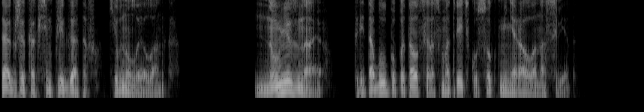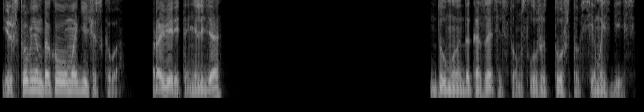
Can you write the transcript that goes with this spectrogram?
Так же, как симплигатов, кивнула Эланка. Ну, не знаю. Критабул попытался рассмотреть кусок минерала на свет. И что в нем такого магического? Проверить-то нельзя? Думаю, доказательством служит то, что все мы здесь.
